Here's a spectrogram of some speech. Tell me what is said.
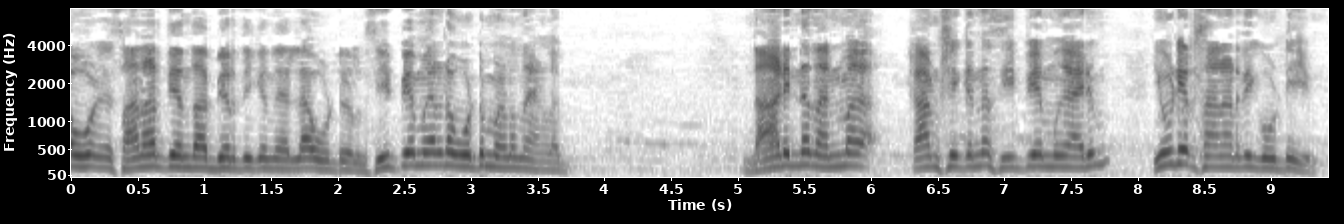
വോ- സ്ഥാനാർത്ഥി എന്താ അഭ്യർത്ഥിക്കുന്ന എല്ലാ വോട്ടുകളും. സി പി എമ്മുകാരുടെ വോട്ടും വേണമെന്ന് ഞങ്ങൾ നാടിന്റെ നന്മ കാക്ഷിക്കുന്ന സി പി എമ്മുകാരും യു ഡി എഫ് സ്ഥാനാർത്ഥിക്ക് വോട്ട് ചെയ്യും.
